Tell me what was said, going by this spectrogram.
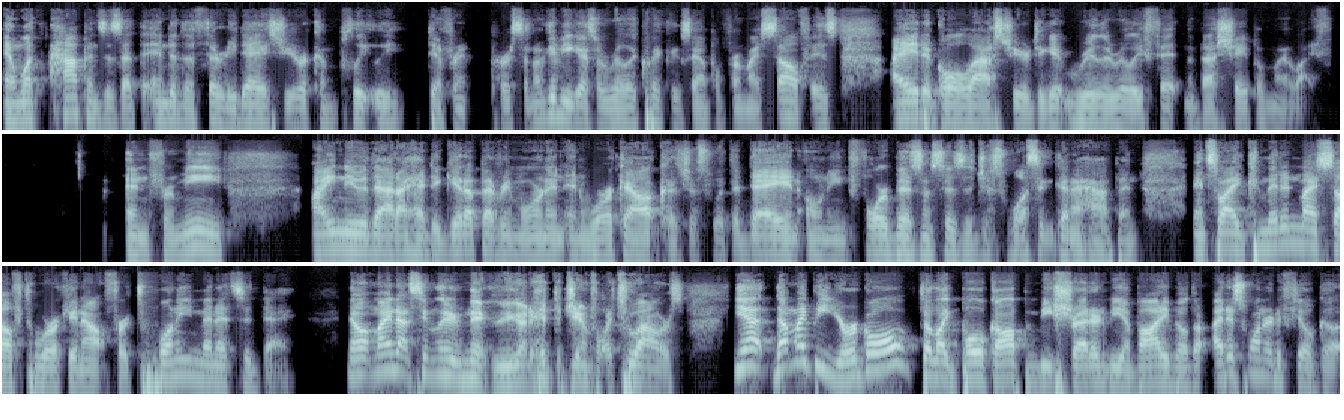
And what happens is at the end of the 30 days, you're a completely different person. I'll give you guys a really quick example for myself is I had a goal last year to get really, really fit in the best shape of my life. And for me, I knew that I had to get up every morning and work out because just with the day and owning four businesses, it just wasn't going to happen. And so I committed myself to working out for 20 minutes a day. Now, it might not seem like, Nick, you got to hit the gym for like two hours. Yeah, that might be your goal to like bulk up and be shredded and be a bodybuilder. I just wanted to feel good.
